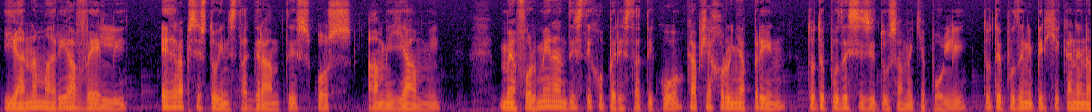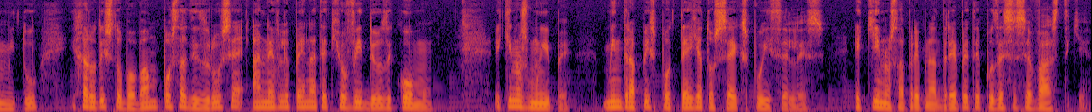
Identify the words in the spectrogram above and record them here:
Η Άννα Μαρία Βέλη έγραψε στο Instagram της ως Άμι με αφορμή ένα αντίστοιχο περιστατικό κάποια χρόνια πριν, τότε που δεν συζητούσαμε και πολύ, τότε που δεν υπήρχε κανένα μητού, είχα ρωτήσει τον μπαμπά μου πώς θα αντιδρούσε αν έβλεπε ένα τέτοιο βίντεο δικό μου. Εκείνος μου είπε: Μην τραπείς ποτέ για το σεξ που ήθελες. Εκείνος θα πρέπει να ντρέπεται που δεν σε σεβάστηκε.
